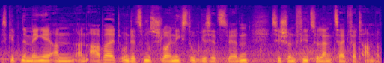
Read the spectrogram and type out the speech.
Es gibt eine Menge an, an Arbeit und jetzt muss schleunigst umgesetzt werden. Es ist schon viel zu lang Zeit vertan worden.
